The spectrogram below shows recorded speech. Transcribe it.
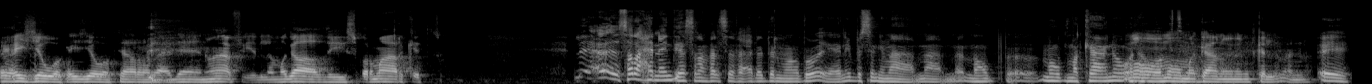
عيش جوك عيش جوك ترى بعدين. ما في إلا مقاضي سوبر ماركت لا، صراحة أنا عندي أصلا فلسفه على هذا الموضوع يعني بس إني ما ما ما هو ما هو بمكانه ما هو ما هو. مكانه اللي نتكلم عنه إيه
